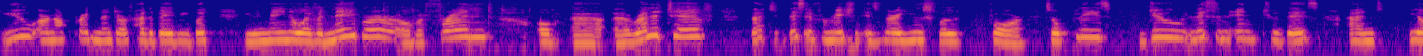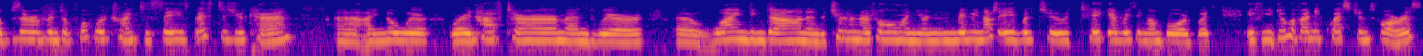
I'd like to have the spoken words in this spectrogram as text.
you are not pregnant or have had a baby, but you may know of a neighbor, of a friend, of a, a relative that this information is very useful for. So please do listen into this and be observant of what we're trying to say as best as you can. Uh, I know we're we're in half term and we're uh, winding down and the children are at home and you're maybe not able to take everything on board. But if you do have any questions for us,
